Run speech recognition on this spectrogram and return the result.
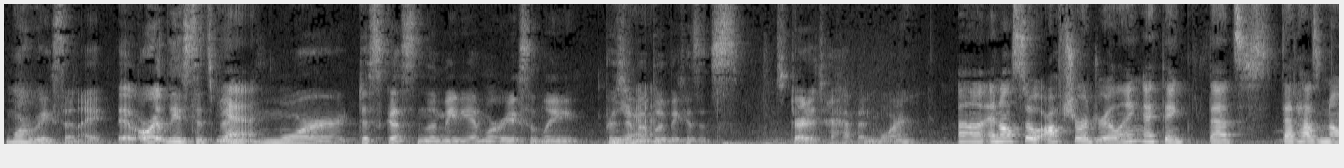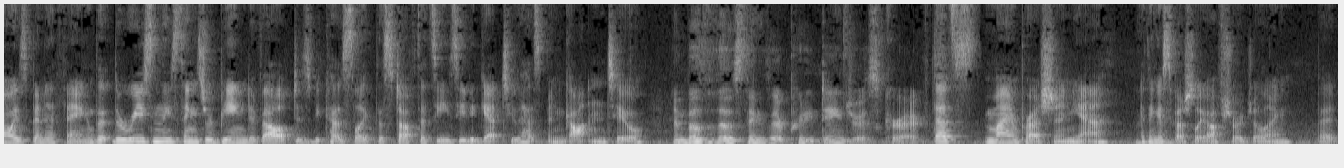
more recent, I, or at least it's been Yeah. more discussed in the media more recently, presumably because it's started to happen more. Uh, and also offshore drilling. I think that's that hasn't always been a thing. The, the reason these things are being developed is because like the stuff that's easy to get to has been gotten to. And both of those things are pretty dangerous, correct? That's my impression. Yeah, I think especially offshore drilling. But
